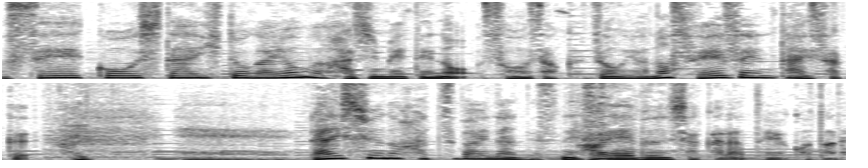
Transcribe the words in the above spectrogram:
成功したい人が読む初めての相続贈与の生前対策、はい。えー来週の発売なんですね、はい、成文社からということで。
